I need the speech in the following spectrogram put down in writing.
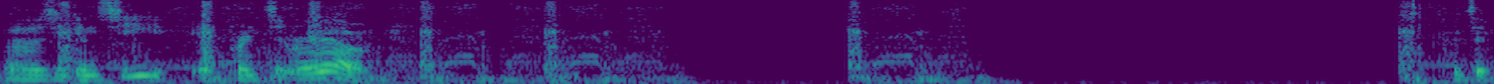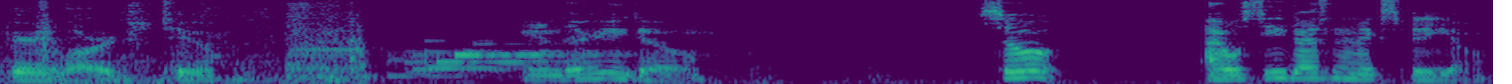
As you can see, it prints it right out. It's it very large too. And there you go. So, I will see you guys in the next video.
